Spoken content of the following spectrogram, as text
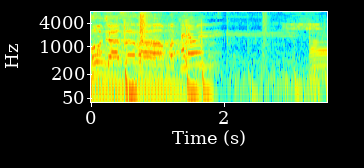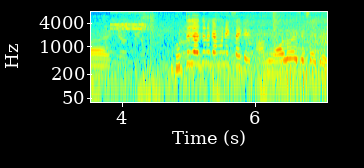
हो जा जरा मतलब হ্যালো ঘুরতে যাওয়ার জন্য কেমন এক্সাইটেড আমি অলওয়েজ এক্সাইটেড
